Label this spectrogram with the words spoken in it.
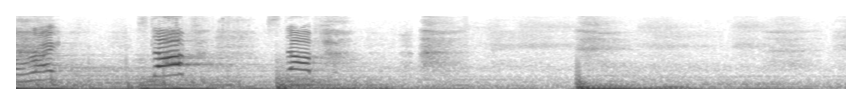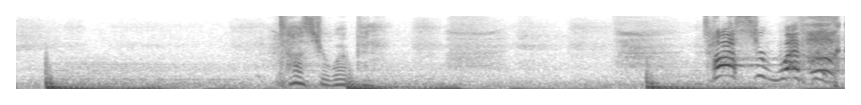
All right. Stop. Stop. Toss your weapon. Toss your weapon.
